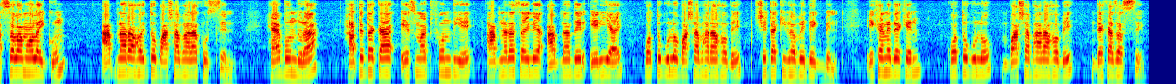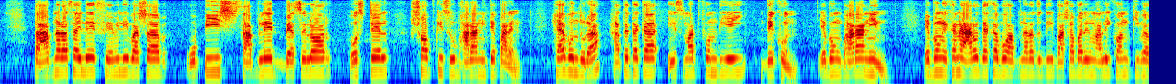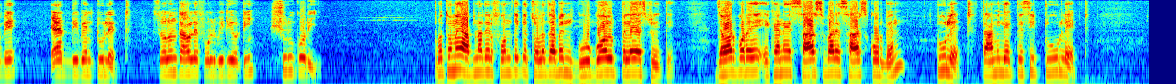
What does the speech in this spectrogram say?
আসসালামু আলাইকুম। আপনারা হয়তো বাসা ভাড়া খুঁজছেন। হ্যাঁ বন্ধুরা, হাতে থাকা স্মার্টফোন দিয়ে আপনারা চাইলে আপনাদের এরিয়ায় কতগুলো বাসা ভাড়া হবে সেটা কীভাবে দেখবেন? এখানে দেখেন কতগুলো বাসা ভাড়া হবে দেখা যাচ্ছে। তা আপনারা চাইলে ফ্যামিলি বাসা, অফিস, সাবলেট, ব্যাচেলর, হোস্টেল সব কিছু ভাড়া নিতে পারেন। হ্যাঁ বন্ধুরা, হাতে থাকা স্মার্টফোন দিয়েই দেখুন। এবং ভাড়া নিন। এবং এখানে আরও দেখাবো আপনারা যদি বাসাবাড়ির মালিক হন কীভাবে অ্যাড দিবেন টুলেট চলুন তাহলে ফুল ভিডিওটি শুরু করি। প্রথমে আপনাদের ফোন থেকে চলে যাবেন গুগল প্লে স্টোরিতে। যাওয়ার পরে এখানে সার্চ বারে সার্চ করবেন টুলেট তা আমি লিখতেছি টুলেট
